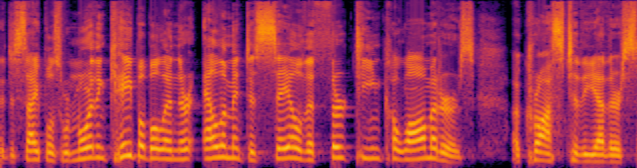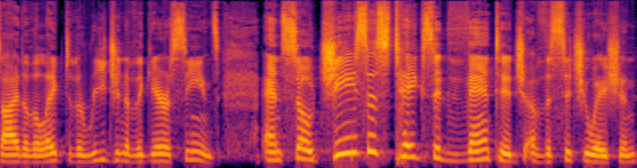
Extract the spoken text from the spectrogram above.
The disciples were more than capable in their element to sail the 13 kilometers across to the other side of the lake, to the region of the Gerasenes. And so Jesus takes advantage of the situation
